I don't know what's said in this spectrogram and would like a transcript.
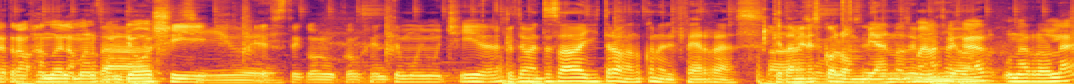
está trabajando de la mano Ah, con Yoshi, sí, güey. este, con, con gente muy, muy chida. Que últimamente estaba allí trabajando con el Ferras, que también es colombiano. sí. Van a yo. sacar una rola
